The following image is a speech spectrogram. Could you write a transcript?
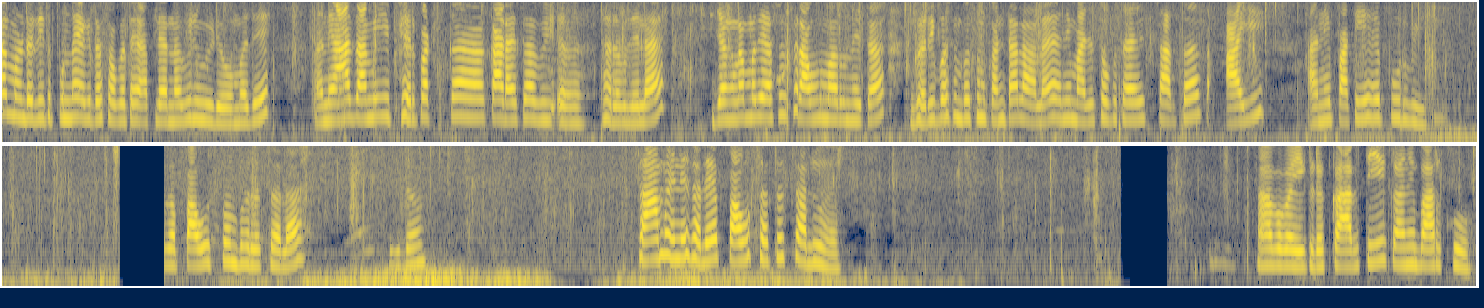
नमस्कार मंडळी तर पुन्हा एकदा स्वागत आहे आपल्या नवीन व्हिडिओमध्ये. आणि आज आम्ही फेरफटका काढायचा वि ठरवलेला आहे. जंगलामध्ये असंच राऊंड मारून येतात घरी बसून बसून कंटाळा आला आहे आणि माझ्यासोबत आहे सार्थक आई आणि पाठी आहे पूर्वी. बघा, पाऊस पण भरत आला एकदम. सहा महिने झाले पाऊस सतत चालू आहे. हा बघा इकडे कार्तिक आणि बारकू.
